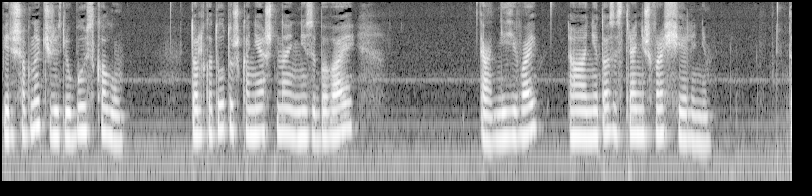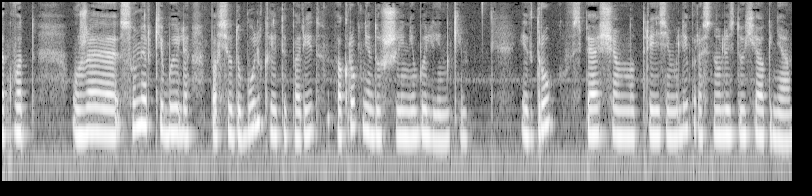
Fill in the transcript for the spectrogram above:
перешагнуть через любую скалу. Только тут уж, конечно, не забывай... А, не зевай, а не то застрянешь в расщелине. Так вот, уже сумерки были, повсюду булькает и парит, вокруг ни души, ни былинки. И вдруг в спящем внутри земли проснулись духи огня.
